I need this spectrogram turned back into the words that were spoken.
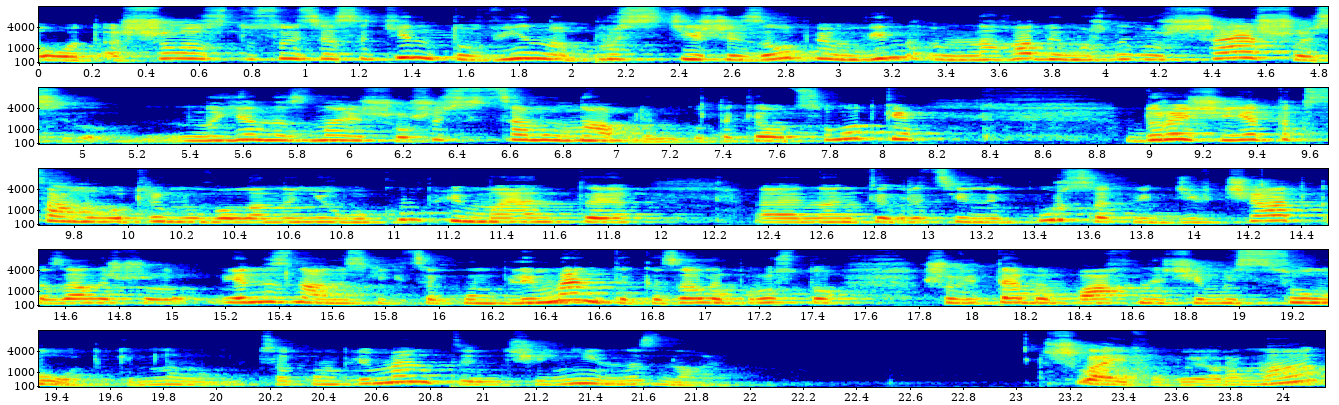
От, а що стосується сатін, то він простіший за опіум, він нагадує, можливо, ще щось. Ну я не знаю, що щось в цьому напрямку. Таке от солодке. До речі, я так само отримувала на нього компліменти на інтеграційних курсах від дівчат. Казали, що я не знаю, наскільки це компліменти. Казали просто, що від тебе пахне чимось солодким. Ну, це компліменти чи ні, не знаю. Шлейфовий аромат.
